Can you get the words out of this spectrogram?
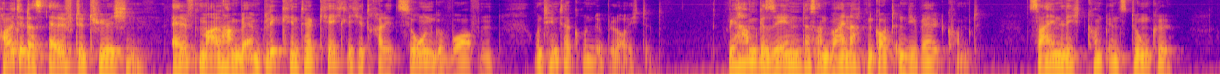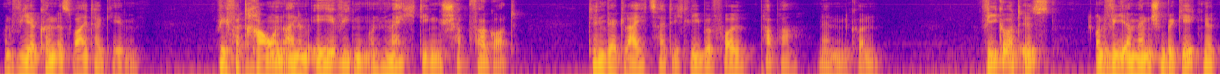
Heute das elfte Türchen. Elfmal haben wir einen Blick hinter kirchliche Tradition geworfen und Hintergründe beleuchtet. Wir haben gesehen, dass an Weihnachten Gott in die Welt kommt. Sein Licht kommt ins Dunkel und wir können es weitergeben. Wir vertrauen einem ewigen und mächtigen Schöpfergott, den wir gleichzeitig liebevoll Papa nennen können. Wie Gott ist und wie er Menschen begegnet,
